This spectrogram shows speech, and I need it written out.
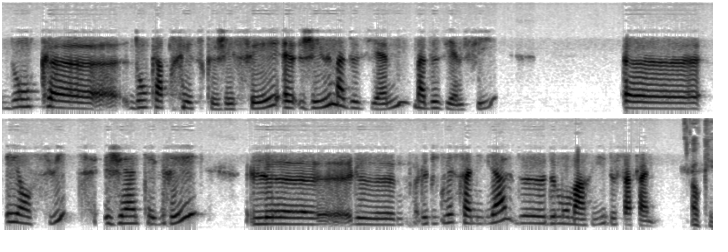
Donc, euh, donc après ce que j'ai fait, euh, j'ai eu ma deuxième, ma deuxième fille. Euh, et ensuite, j'ai intégré le, le, le business familial de, de mon mari, de sa famille. Ok.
